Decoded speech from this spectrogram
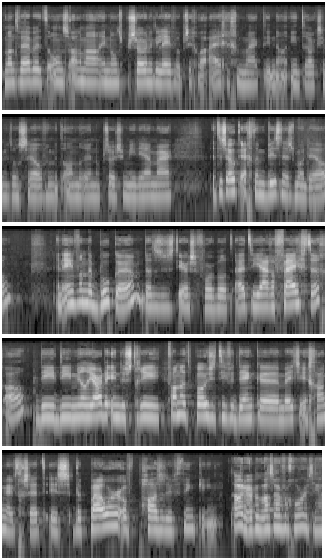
Want we hebben het ons allemaal in ons persoonlijke leven op zich wel eigen gemaakt in de interactie met onszelf en met anderen en op social media. Maar het is ook echt een businessmodel. En een van de boeken, dat is dus het eerste voorbeeld uit de jaren 50 al, die die miljardenindustrie van het positieve denken een beetje in gang heeft gezet, is The Power of Positive Thinking. Oh, daar heb ik wel eens over gehoord, ja.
